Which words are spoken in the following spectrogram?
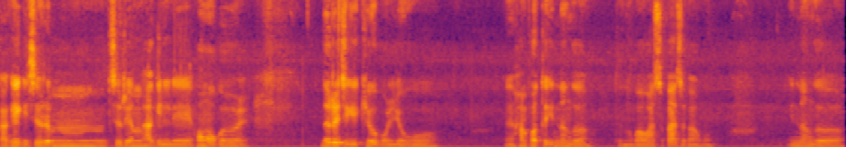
가격이 저렴 저렴하길래 홍옥을 늘어지게 키워보려고 한 포트 있는 거또 누가 와서 가져가고 있는 거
